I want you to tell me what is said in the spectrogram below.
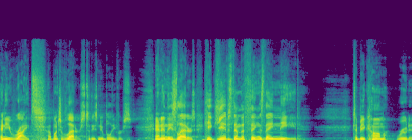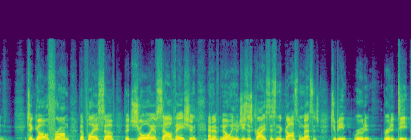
and he writes a bunch of letters to these new believers. And in these letters, he gives them the things they need to become rooted. To go from the place of the joy of salvation and of knowing who Jesus Christ is in the gospel message to being rooted, rooted deep.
